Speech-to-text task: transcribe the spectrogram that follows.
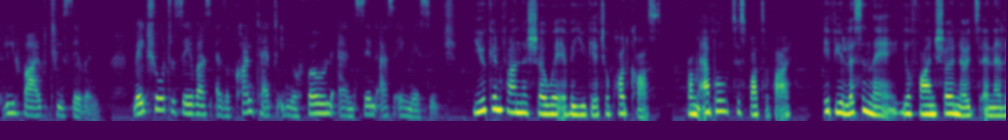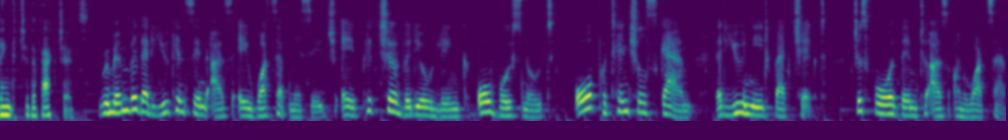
3527. Make sure to save us as a contact in your phone and send us a message. You can find the show wherever you get your podcasts, from Apple to Spotify. If you listen there, you'll find show notes and a link to the fact checks. Remember that you can send us a WhatsApp message, a picture, video link, or voice note, or potential scam that you need fact checked. Just forward them to us on WhatsApp.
